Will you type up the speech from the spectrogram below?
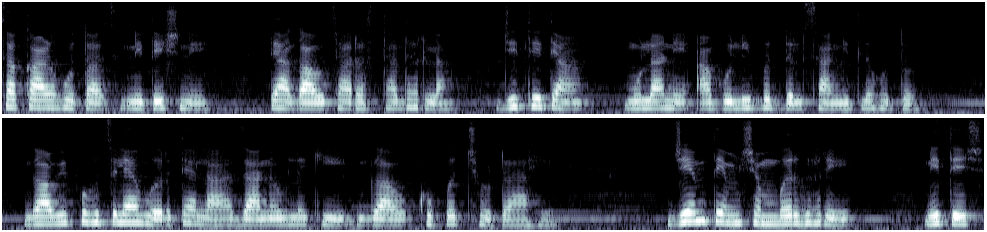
सकाळ होताच नितेशने त्या गावचा रस्ता धरला जिथे त्या मुलाने आबोलीबद्दल सांगितलं होतं. गावी पोहोचल्यावर त्याला जाणवलं की गाव खूपच छोटं आहे. जेमतेम शंभर घरे नितेश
